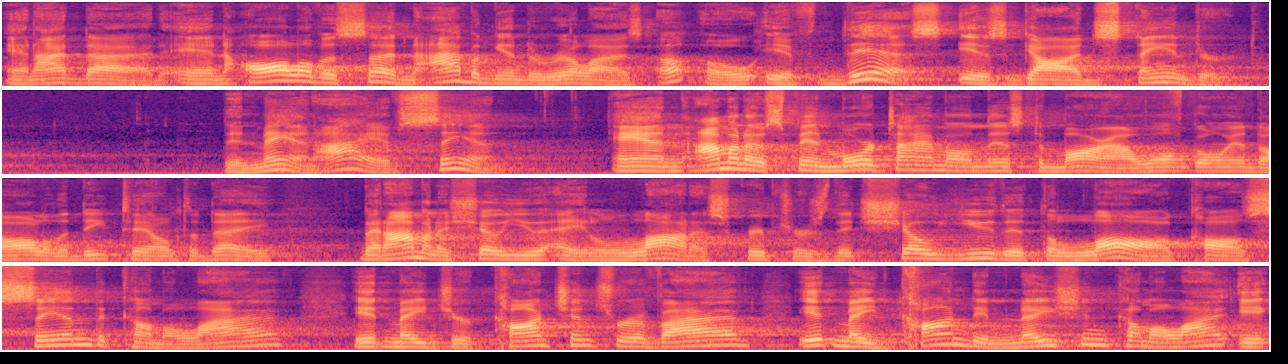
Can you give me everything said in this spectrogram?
and I died. And all of a sudden, I began to realize uh oh, if this is God's standard, then man, I have sinned. And I'm going to spend more time on this tomorrow. I won't go into all of the detail today. But I'm going to show you a lot of scriptures that show you that the law caused sin to come alive. It made your conscience revived. It made condemnation come alive. It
